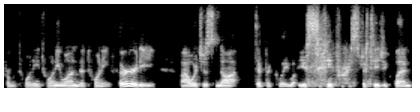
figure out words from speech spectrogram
from 2021 to 2030, uh, which is not typically what you see for a strategic plan.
